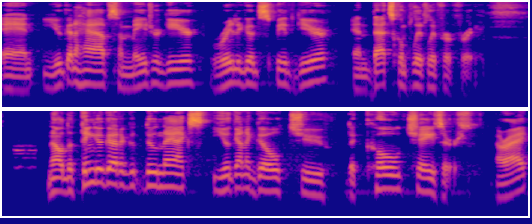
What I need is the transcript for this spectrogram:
And you're gonna have some major gear, really good speed gear, and that's completely for free. Now, the thing you gotta do next, you're gonna go to the code chasers, alright?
